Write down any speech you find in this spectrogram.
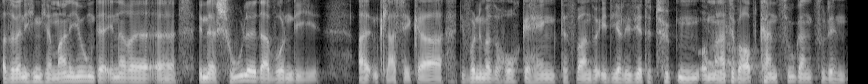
also wenn ich mich an meine Jugend erinnere, äh, in der Schule, da wurden die alten Klassiker, die wurden immer so hochgehängt, das waren so idealisierte Typen und man hatte überhaupt keinen Zugang zu den,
